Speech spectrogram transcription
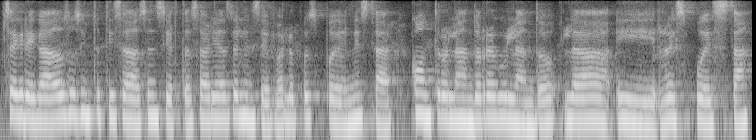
segregados o sintetizados en ciertas áreas del encéfalo pues pueden estar controlando, regulando la eh, respuesta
